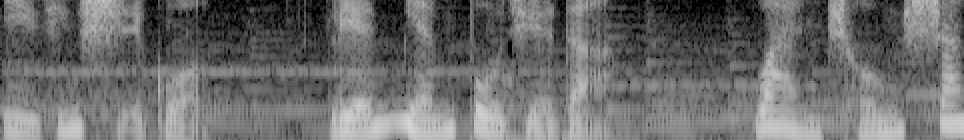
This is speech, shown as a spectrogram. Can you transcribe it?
已经驶过连绵不绝的万重山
